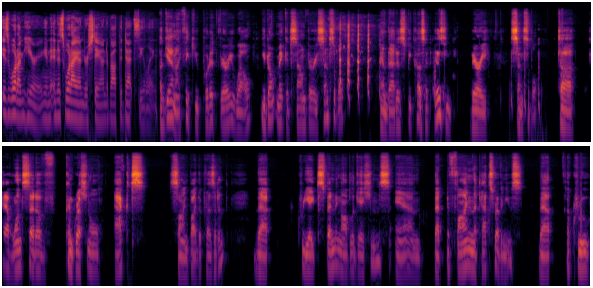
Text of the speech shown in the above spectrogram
is what I'm hearing. And, and it's what I understand about the debt ceiling. Again, I think you put it very well. You don't make it sound very sensible. and that is because it isn't very sensible to have one set of congressional acts signed by the president that create spending obligations and that define the tax revenues that accrue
